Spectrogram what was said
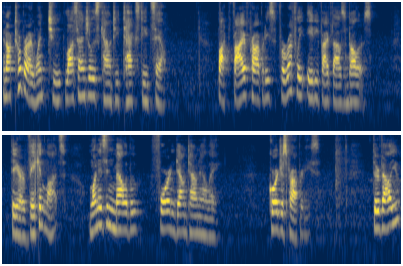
In October, I went to Los Angeles County tax deed sale. Bought five properties for roughly $85,000. They are vacant lots. One is in Malibu, four in downtown LA. Gorgeous properties. Their value,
